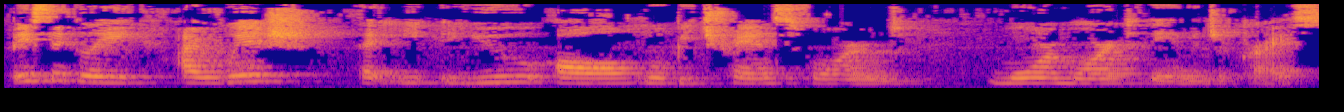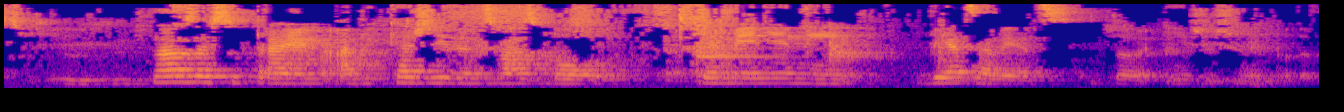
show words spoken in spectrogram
basically I wish that you all will be transformed more and more into the image of Christ. Naozaj si prajem, aby každý jeden z vás bol premenený viac a viac do Ježišovej podoby.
